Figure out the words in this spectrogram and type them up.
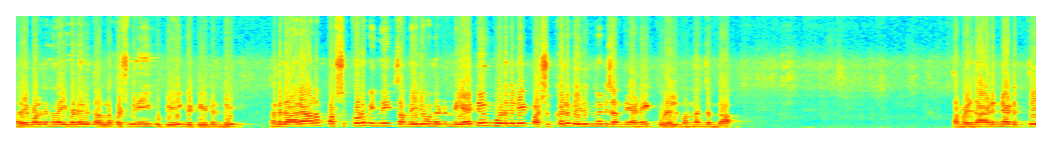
അതേപോലെ തന്നെ ഇവിടെ ഒരു തള്ളപ്പശുവിനെയും കുട്ടിയെയും കെട്ടിയിട്ടുണ്ട്. അങ്ങനെ ധാരാളം പശുക്കളും ഇന്ന് ചന്തയിൽ വന്നിട്ടുണ്ട്. ഏറ്റവും കൂടുതൽ പശുക്കൾ വരുന്ന ഒരു ചന്തയാണ് കുഴൽമന്നം ചന്ത. തമിഴ്നാടിന്റെ അടുത്ത്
